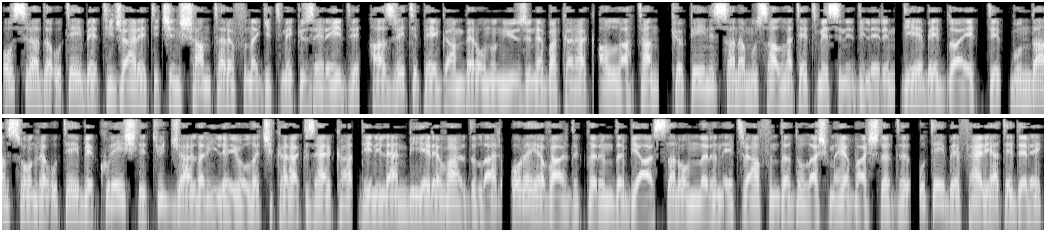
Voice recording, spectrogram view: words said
o sırada Uteybe ticaret için Şam tarafına gitmek üzereydi, Hazreti Peygamber onun yüzüne bakarak, Allah'tan, köpeğini sana musallat etmesini dilerim, diye beddua etti, bundan sonra Uteybe Kureyşli tüccarlar ile yola çıkarak Zerka, denilen bir yere vardılar, oraya vardıklarında bir arslan onların etrafında dolaşmaya başladı, Uteybe feryat ederek,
